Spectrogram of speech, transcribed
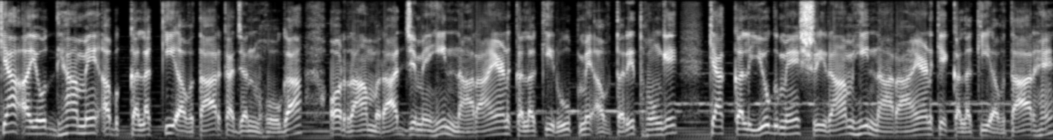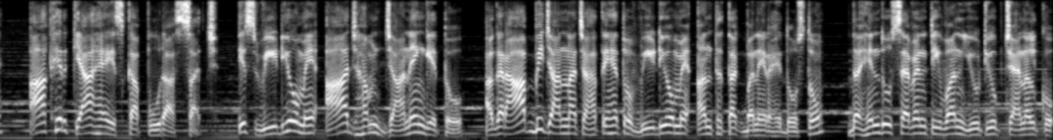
क्या अयोध्या में अब कलक की अवतार का जन्म होगा और राम राज्य में ही नारायण कलक रूप में अवतरित होंगे? क्या कलयुग में श्री राम ही नारायण के कलकी अवतार हैं? आखिर क्या है इसका पूरा सच? इस वीडियो में आज हम जानेंगे तो अगर आप भी जानना चाहते हैं तो वीडियो में अंत तक बने रहे दोस्तों। द हिंदू 71 यूट्यूब चैनल को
